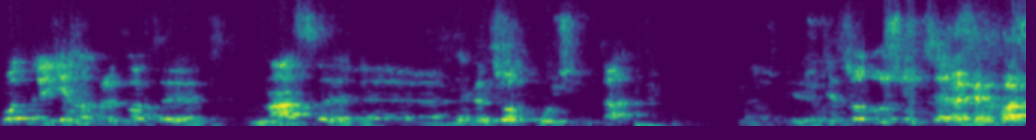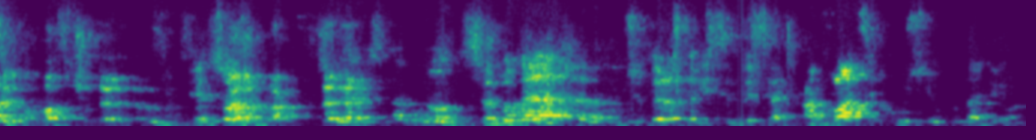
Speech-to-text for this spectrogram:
От е, є, наприклад, е, в нас е, 500 учнів, так? Е, 500 учнів це 10 класів по 24 зараз. 500, Скажімо так, це ну, це буде е, 480, а 20 учнів куди дівати?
